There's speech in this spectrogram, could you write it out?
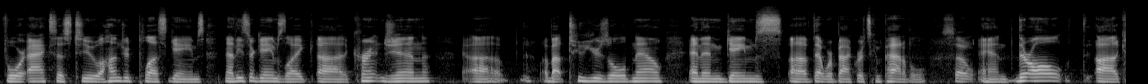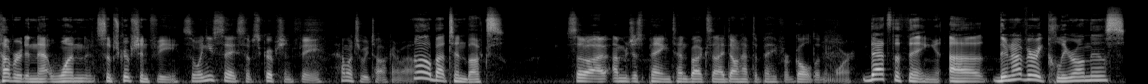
for access to 100 plus games. Now these are games like uh, current gen. Uh, about two years old now, and then games uh, that were backwards compatible. So- and they're all uh, covered in that one subscription fee. So when you say subscription fee, how much are we talking about? Oh, about ten bucks. So I, I'm just paying ten bucks and I don't have to pay for gold anymore. That's the thing. Uh, they're not very clear on this,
